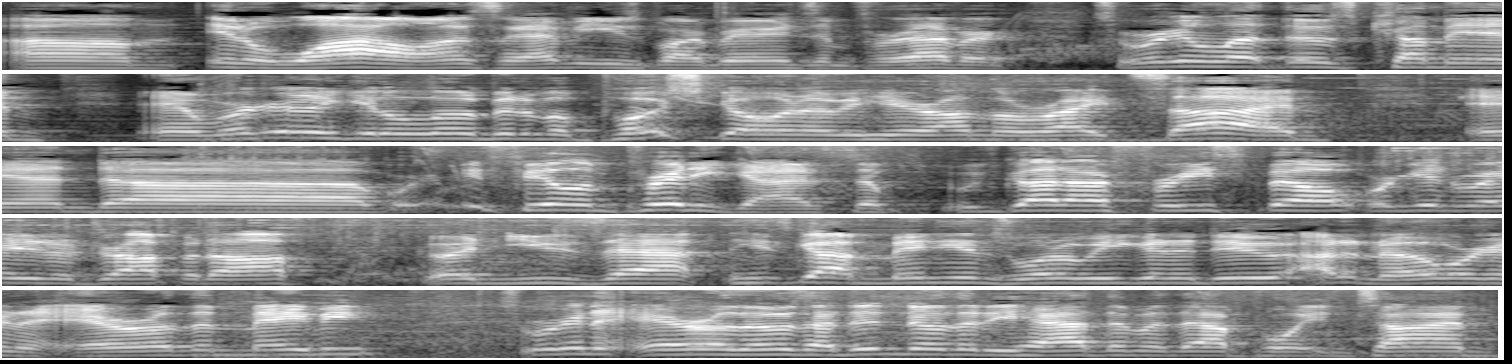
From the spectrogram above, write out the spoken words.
um, in a while. Honestly, I haven't used barbarians in forever. So we're gonna let those come in, and we're gonna get a little bit of a push going over here on the right side. And uh, we're going to be feeling pretty, guys. So we've got our free spell. We're getting ready to drop it off. Go ahead and use that. He's got minions. What are we going to do? I don't know. We're going to arrow them, maybe. So we're going to arrow those. I didn't know that he had them at that point in time.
